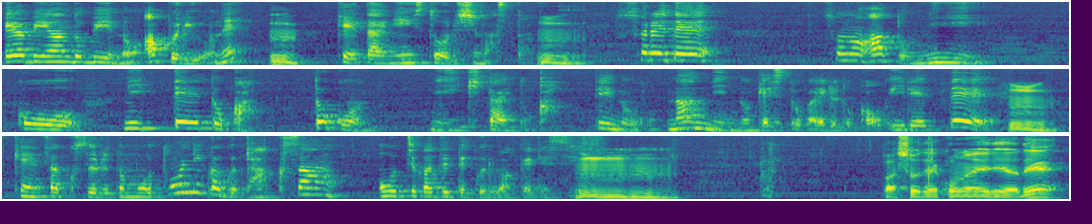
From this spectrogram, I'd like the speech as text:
Airbnb のアプリをねうん。携帯にインストールしますと。うん。それでその後にこう日程とかどこに行きたいとかっていうのを何人のゲストがいるとかを入れてうん。検索するともうとにかくたくさんお家が出てくるわけですよ、うんうんうん。場所でこのエリアで。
